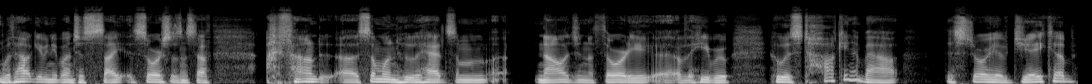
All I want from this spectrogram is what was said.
without giving you a bunch of sources and stuff, I found uh, someone who had some uh, knowledge and authority uh, of the Hebrew who was talking about the story of Jacob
